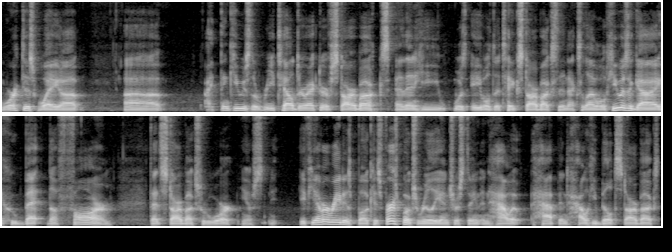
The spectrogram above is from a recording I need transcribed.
worked his way up. Uh, I think he was the retail director of Starbucks, and then he was able to take Starbucks to the next level. He was a guy who bet the farm that Starbucks would work. You know, if you ever read his book, his first book's really interesting and how it happened, how he built Starbucks.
